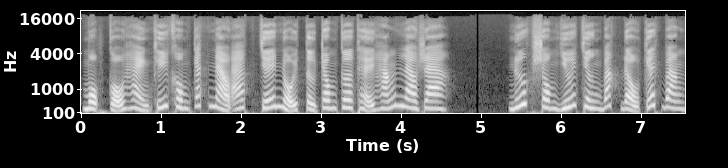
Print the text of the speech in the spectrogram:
Một cổ hàn khí không cách nào áp chế nổi từ trong cơ thể hắn lao ra. Nước sông dưới chân bắt đầu kết băng.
